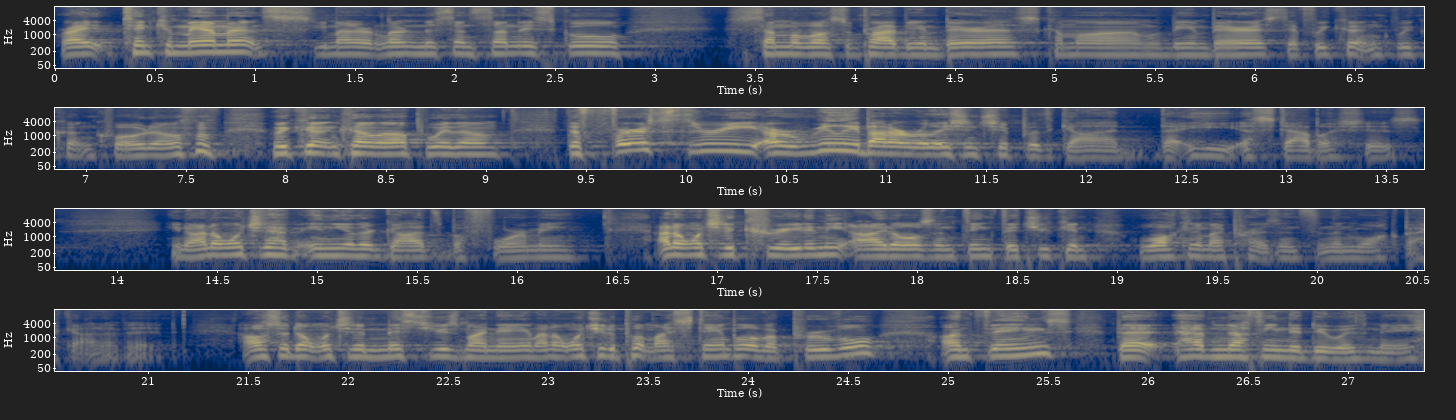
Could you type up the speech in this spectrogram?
Right? Ten Commandments. You might have learned this in Sunday school. Some of us would probably be embarrassed. Come on, we'd be embarrassed if we couldn't, we couldn't quote them. we couldn't come up with them. The first three are really about our relationship with God that He establishes. You know, I don't want you to have any other gods before me. I don't want you to create any idols and think that you can walk into my presence and then walk back out of it. I also don't want you to misuse my name. I don't want you to put my stamp of approval on things that have nothing to do with me,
